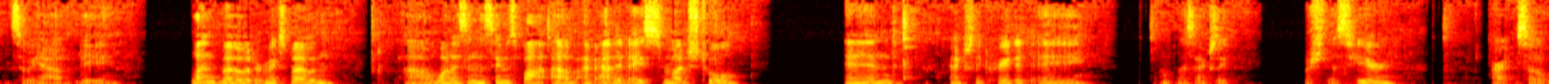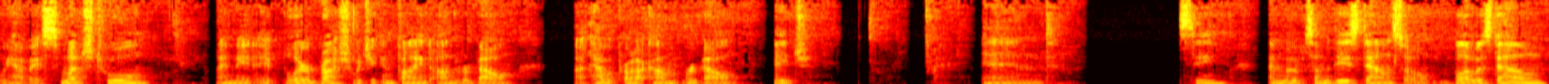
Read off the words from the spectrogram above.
So we have the blend mode or mix mode. Uh, one is in the same spot. Um, I've added a smudge tool and actually created a, oh, let's actually push this here. All right, so we have a smudge tool. I made a blur brush, which you can find on the Rebelle, uh, tabletpro.com Rebelle page. And see, I moved some of these down. So blow is down,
